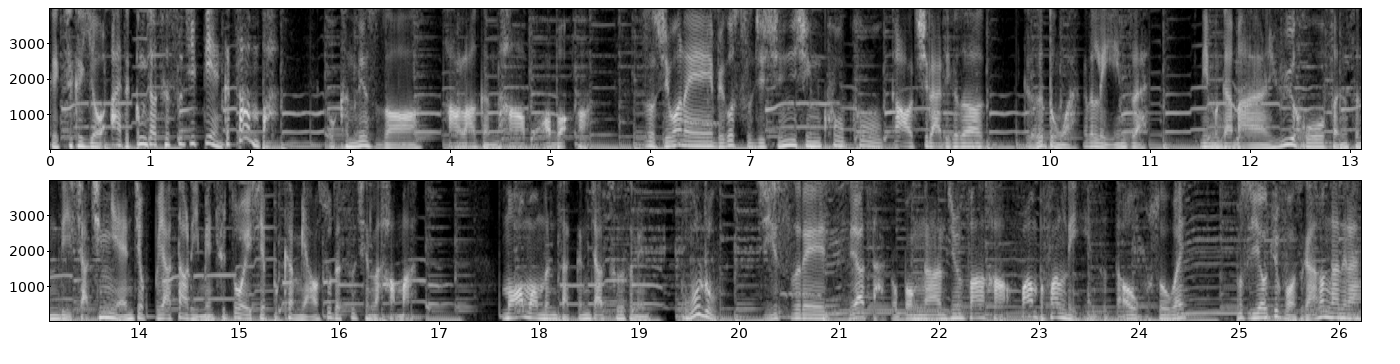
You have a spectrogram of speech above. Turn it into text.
给这个有爱的公交车司机点个赞吧！我肯定是个好老公、好爸爸啊！只是希望呢，别个司机辛辛苦苦搞起来的这个隔断啊，这个帘子啊，你们这帮欲火焚身的小青年就不要到里面去做一些不可描述的事情了，好吗？妈妈们在公交车上面哺乳，其实呢，只要大家把眼睛放好，放不放帘子都无所谓。不是有句话是这样讲的啦？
